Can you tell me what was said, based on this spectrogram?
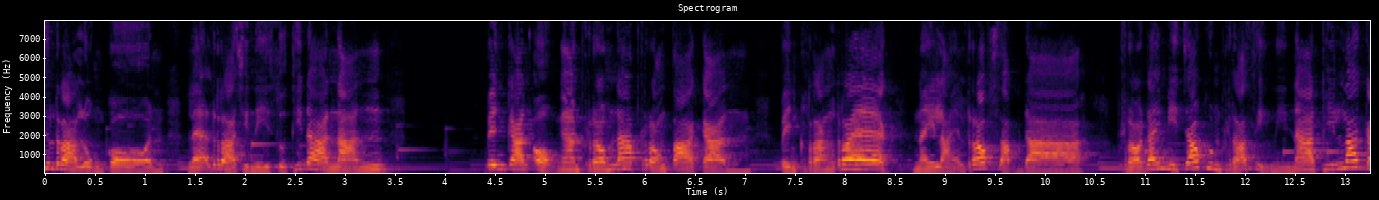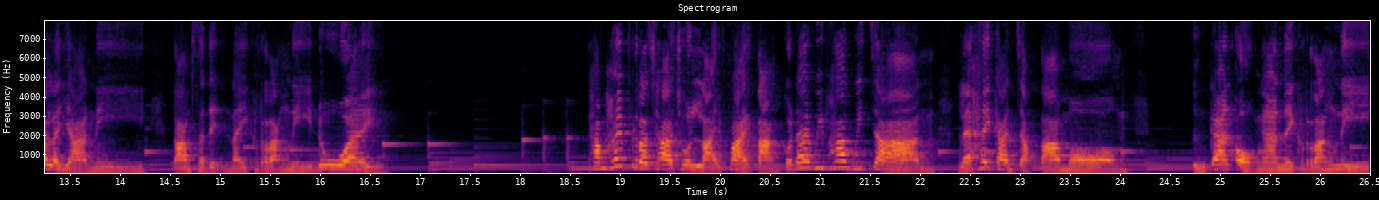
ชิราลงกรณ์และราชินีสุทธิดานั้น เป็นการออกงานพร้อมหน้าพร้อมตากัน เป็นครั้งแรกในหลายรอบสัปดาห์ เพราะได้มีเจ้าคุณพระศรีนีนาถพิรากัลยาณี ตามเสด็จในครั้งนี้ด้วย ทำให้ประชาชนหลายฝ่ายต่างก็ได้วิพากษ์วิจารณ์ และให้การจับตามอง ถึงการออกงานในครั้งนี้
